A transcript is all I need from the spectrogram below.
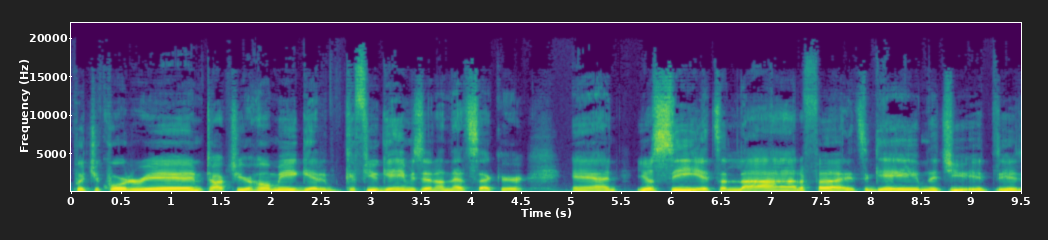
put your quarter in, talk to your homie, get a, a few games in on that sucker, and you'll see it's a lot of fun. It's a game that you it, it,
